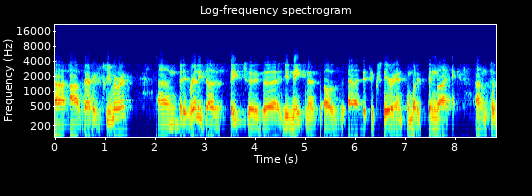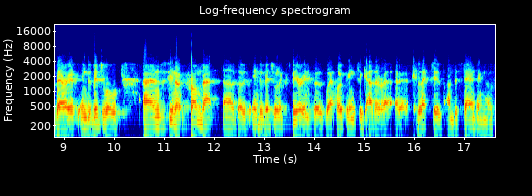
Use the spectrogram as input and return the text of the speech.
uh, are very humorous. Um, but it really does speak to the uniqueness of uh, this experience and what it's been like um, for various individuals. And you know, from that, uh, those individual experiences, we're hoping to gather a, a, collective understanding of,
